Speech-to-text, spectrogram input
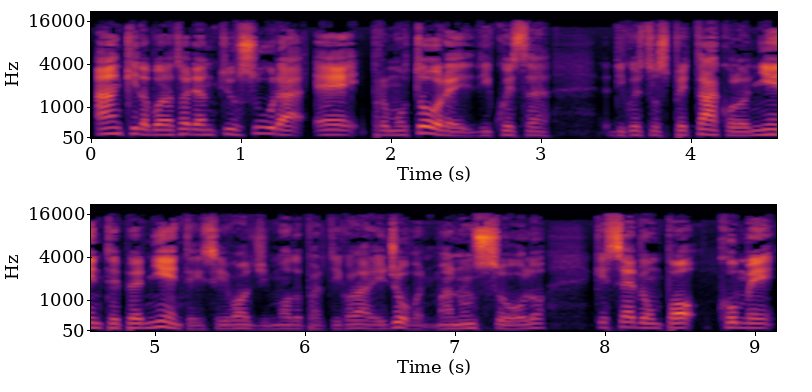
anche il laboratorio antiusura è promotore di questa di questo spettacolo Niente per Niente, che si rivolge in modo particolare ai giovani, ma non solo, che serve un po' come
